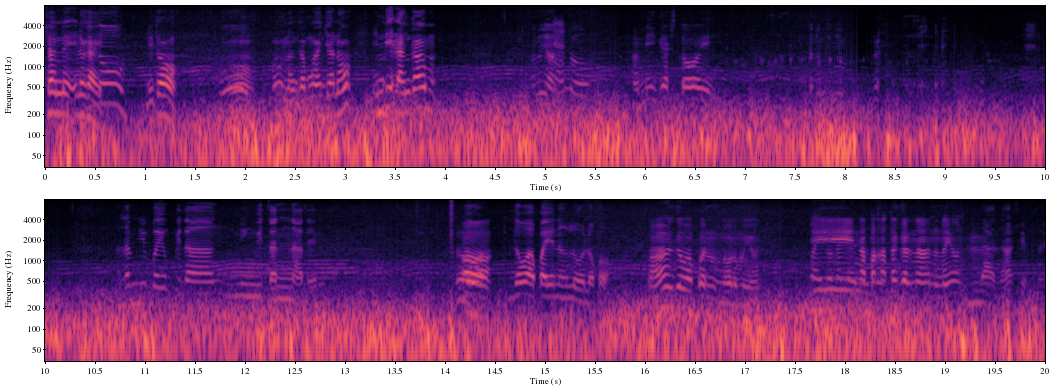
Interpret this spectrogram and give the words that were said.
Saan na ilagay? Ito. Dito. Oo. Oh, langgam nga dyan, oh. Hindi langgam. Ano yan? Ano? Amigas toy. Ano din yung... Alam niyo ba yung pinagmingwitan natin? Oo. Gawa pa yun ng lolo ko. Ah, gawa pa ng lolo mo yun? Eh, napakatagal na ano na yun. Wala na, siyempre.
